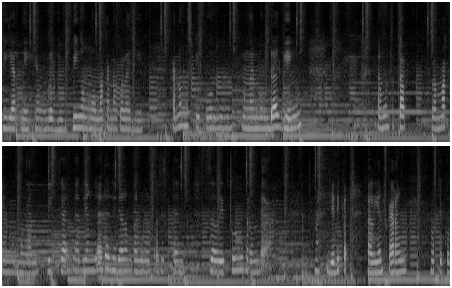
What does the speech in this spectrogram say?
diet nih yang lagi bingung mau makan apa lagi. Karena meskipun mengandung daging namun tetap lemak yang mengandung yang ada di dalam kandungan sel itu rendah. Nah jadi kalian sekarang meskipun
